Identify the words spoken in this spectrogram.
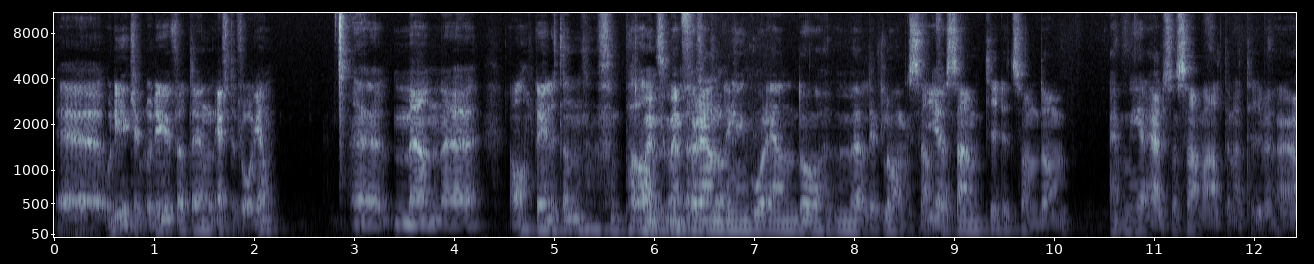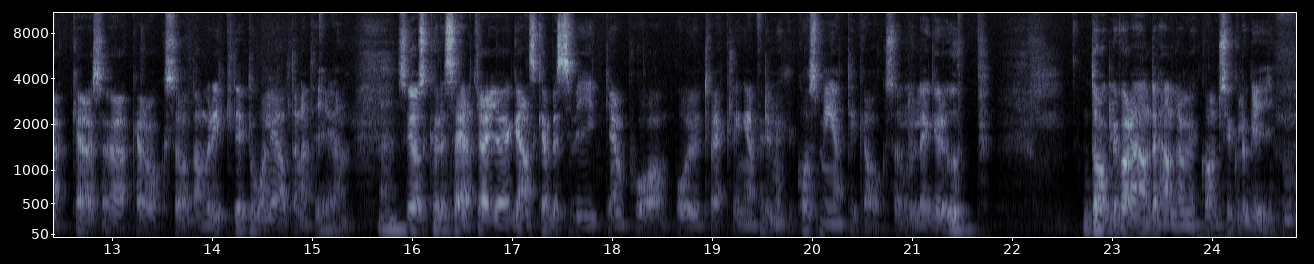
Eh, och det är ju kul och det är ju för att det är en efterfrågan. Eh, men ja, det är en liten balans. Men, men förändringen går ändå väldigt långsamt. Yeah. För samtidigt som de mer hälsosamma alternativen ökar så ökar också de riktigt dåliga alternativen. Mm. Så jag skulle säga att jag, jag, är ganska besviken på, på utvecklingen för det är mycket kosmetika också. Du lägger upp Dagligvaruhandel handlar mycket om psykologi mm.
